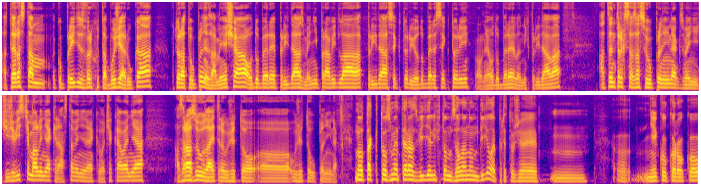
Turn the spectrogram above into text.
a teraz tam ako príde z vrchu tá božia ruka, ktorá to úplne zamieša, odobere, pridá, zmení pravidlá, pridá sektory, odobere sektory, no neodobere, len ich pridáva. A ten trh sa zase úplne inak zmení. Čiže vy ste mali nejaké nastavenie, nejaké očakávania a zrazu zajtra už je to, uh, už je to úplne inak. No tak to sme teraz videli v tom zelenom díle, pretože mm, niekoľko rokov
